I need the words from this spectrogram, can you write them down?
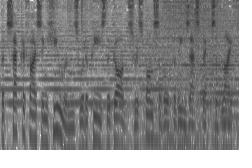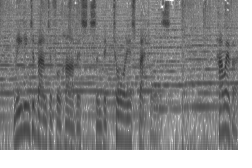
that sacrificing humans would appease the gods responsible for these aspects of life, leading to bountiful harvests and victorious battles. However,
